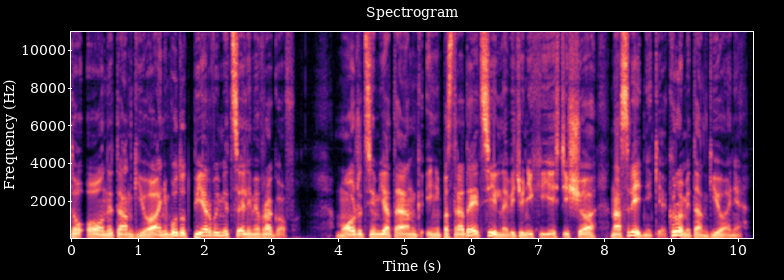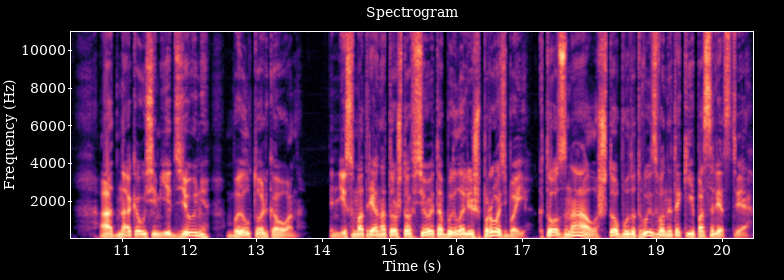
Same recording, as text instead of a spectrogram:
то он и Танг Юань будут первыми целями врагов. Может, семья Танг и не пострадает сильно, ведь у них есть еще наследники, кроме Танг Юаня. Однако у семьи Дзюнь был только он. Несмотря на то, что все это было лишь просьбой, кто знал, что будут вызваны такие последствия?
